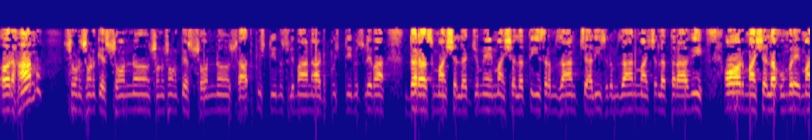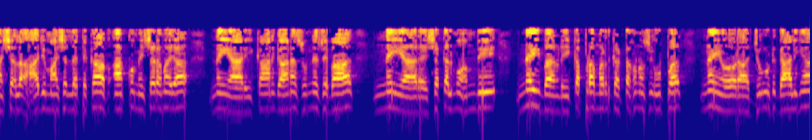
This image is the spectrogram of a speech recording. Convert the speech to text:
اور ہم سن سن کے سن سن سن کے سن، سات پشتی مسلمان، آٹھ پشتی مسلمان درس ماشاء اللہ جمعے ماشاء اللہ تیس رمضان، چالیس رمضان ماشاء اللہ تراوی اور ماشاء اللہ عمرے ماشاء اللہ حاج ماشاء اللہ تکاف آنکھوں میں شرم آیا، نہیں آ رہی، کان گانا سننے سے بعد نہیں آ رہے، شکل محمدی نہیں بن رہی، کپڑا مرد کا ٹخنوں سے اوپر، نہیں ہو رہا، جھوٹ، گالیاں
